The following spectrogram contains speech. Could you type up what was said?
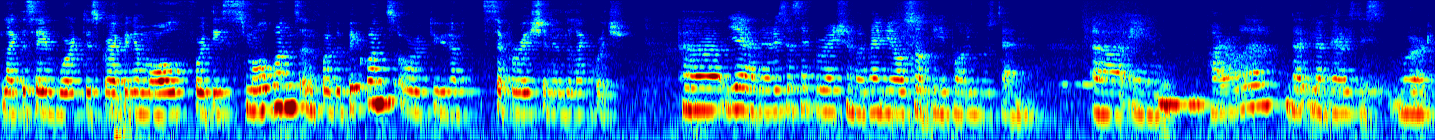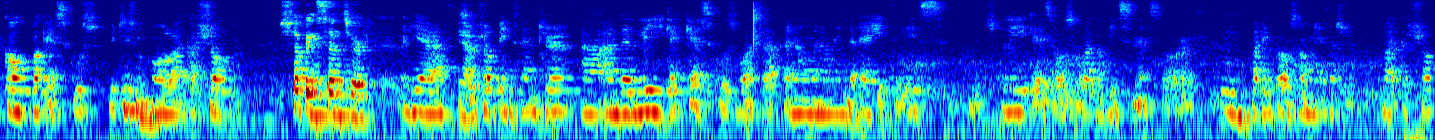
like the same word describing a mall for these small ones and for the big ones, or do you have separation in the language? Uh, yeah, there is a separation, but maybe also people use them uh, in parallel. That, like there is this word kauppakeskus, which is Mhm. more like a shop. Shopping center. Yeah, Yeah. so shopping center. Uh, and then liikekeskus was a phenomenon in the 80s, which liike is also like a business, or Mm. but it also means a sh- like a shop.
